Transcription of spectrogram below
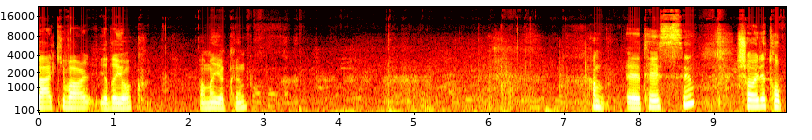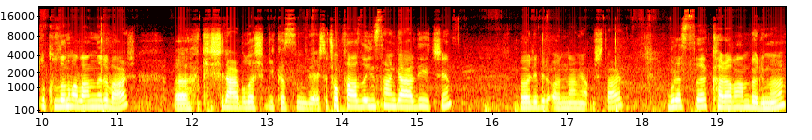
belki var ya da yok ama yakın. E, tesisin şöyle toplu kullanım alanları var. E, kişiler bulaşık yıkasın diye. İşte çok fazla insan geldiği için böyle bir önlem yapmışlar. Burası karavan bölümü.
